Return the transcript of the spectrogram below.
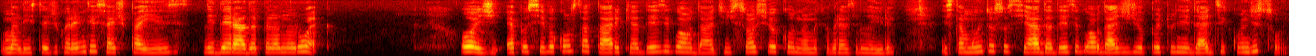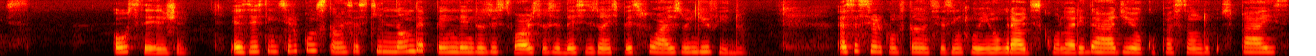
uma lista de 47 países liderada pela Noruega. Hoje, é possível constatar que a desigualdade socioeconômica brasileira está muito associada à desigualdade de oportunidades e condições. Ou seja, existem circunstâncias que não dependem dos esforços e decisões pessoais do indivíduo Essas circunstâncias incluem o grau de escolaridade e ocupação dos pais,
